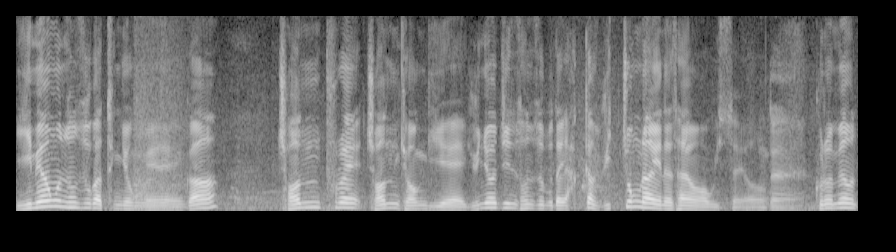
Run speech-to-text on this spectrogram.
이명훈 선수 같은 경우에가 전 프레 전 경기에 윤여진 선수보다 약간 위쪽 라인을 사용하고 있어요. 네. 그러면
